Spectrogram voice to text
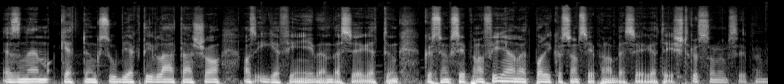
ez nem kettőnk szubjektív látása, az igefényében beszélgettünk. Köszönjük szépen a figyelmet, Pali, köszönöm szépen a beszélgetést. Köszönöm szépen.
